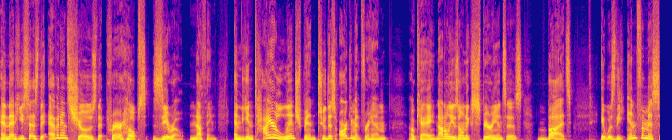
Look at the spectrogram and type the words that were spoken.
and that he says the evidence shows that prayer helps zero, nothing. And the entire linchpin to this argument for him okay? Not only his own experiences, but it was the infamous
